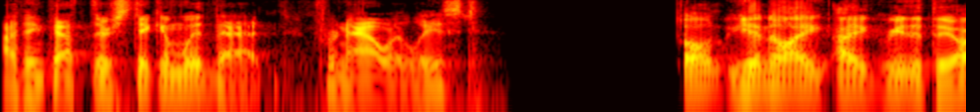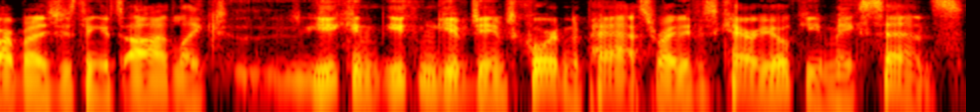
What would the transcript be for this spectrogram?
I think that they're sticking with that for now, at least. Oh, you know, I, I agree that they are, but I just think it's odd. Like you can you can give James Corden a pass, right? If his karaoke makes sense,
